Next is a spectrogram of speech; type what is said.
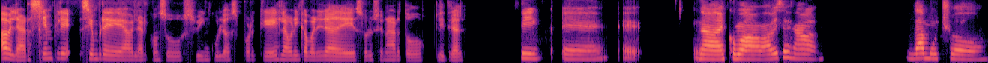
hablar, siempre, siempre hablar con sus vínculos, porque es la única manera de solucionar todo, literal. Sí, eh, eh, nada, es como a veces nada, da mucho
